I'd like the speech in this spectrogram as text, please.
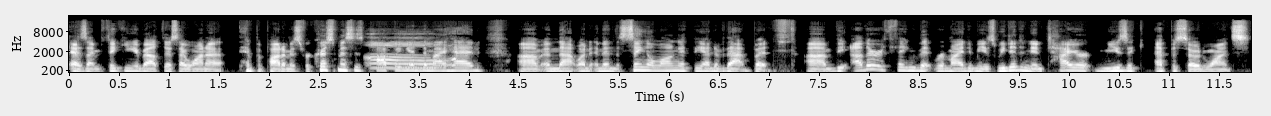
as I'm thinking about this, I want a hippopotamus for Christmas is popping into my head, um, and that one, and then the sing along at the end of that. But um, the other thing that reminded me is we did an entire music episode once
